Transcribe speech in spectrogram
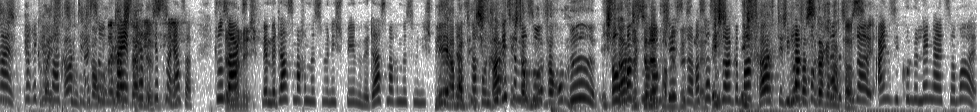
nein, dich- nein, Perik, hör mal, ich zu. dich, Weißt du, nein, Perik, jetzt mal ernsthaft. Du sagst, wenn wir das machen, müssen wir nicht spielen, wenn wir das machen, müssen wir nicht spielen. Nee, aber das ich machen. Frag dich immer doch so, nur, warum. "Hä, Ich warum machst dich du, warum stehst du da? Was hast Ich, du da ich gemacht? frag dich Wie nur, lange was du da gemacht hast. Eine Sekunde länger als normal.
